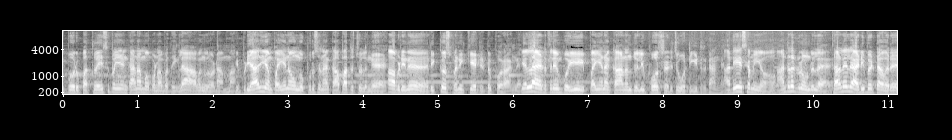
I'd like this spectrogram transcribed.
இப்போ ஒரு பத்து வயசு பையன் காணாம போனா பாத்தீங்களா அவங்களோட அம்மா. எப்படியாவது என் பையனை உங்க புருஷனை காப்பாத்த சொல்லுங்க அப்படின்னு ரிக்வஸ்ட் பண்ணி கேட்டுட்டு போறாங்க. எல்லா இடத்துலயும் போய் பையனை காணும்னு சொல்லி போஸ்ட் அடிச்சு ஒட்டிக்கிட்டு இருக்காங்க. அதே சமயம் அண்டர் கிரவுண்ட்ல தலையில அடிபட்டவர்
